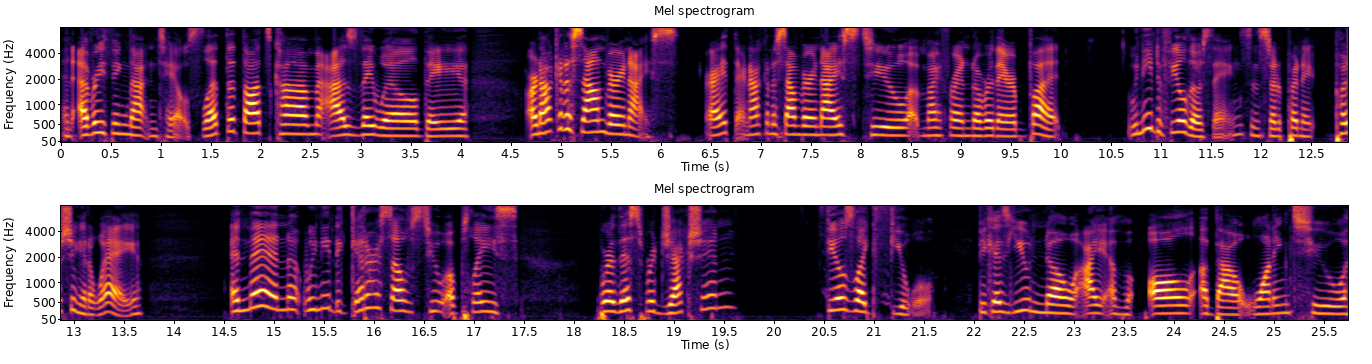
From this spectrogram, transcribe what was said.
and everything that entails. Let the thoughts come as they will. They are not going to sound very nice, right? They're not going to sound very nice to my friend over there, but we need to feel those things instead of putting it, pushing it away. And then we need to get ourselves to a place where this rejection feels like fuel. Because you know, I am all about wanting to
